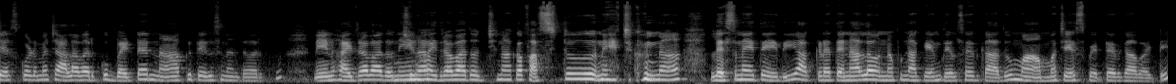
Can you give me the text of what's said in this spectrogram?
చేసుకోవడమే చాలా వరకు బెటర్ నాకు తెలిసినంత వరకు. నేను హైదరాబాద్ నేను హైదరాబాద్ వచ్చినాక ఫస్ట్ నేర్చుకున్న లెసన్ అయితే ఇది. అక్కడ తెనాల్లో ఉన్నప్పుడు నాకేం తెలిసేది కాదు. మా అమ్మ చేసి పెట్టేది కాబట్టి.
